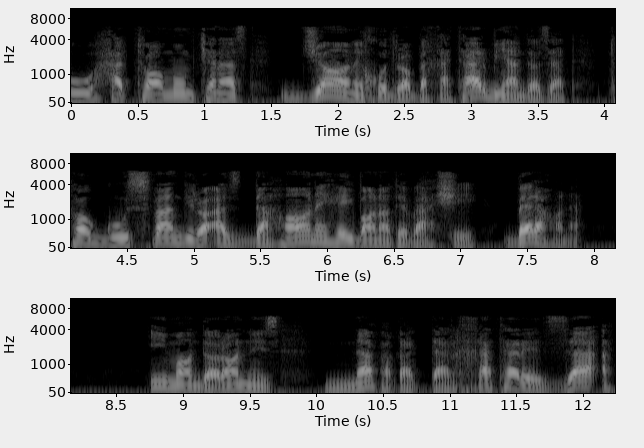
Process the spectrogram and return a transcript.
او حتی ممکن است جان خود را به خطر بیاندازد تا گوسفندی را از دهان حیوانات وحشی برهاند. ایمانداران نیز نه فقط در خطر ضعف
